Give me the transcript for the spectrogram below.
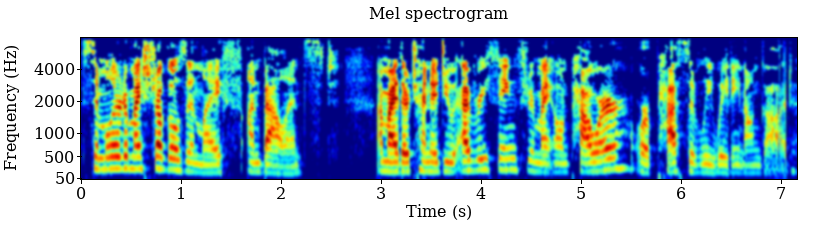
similar to my struggles in life, unbalanced. I'm either trying to do everything through my own power or passively waiting on God.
